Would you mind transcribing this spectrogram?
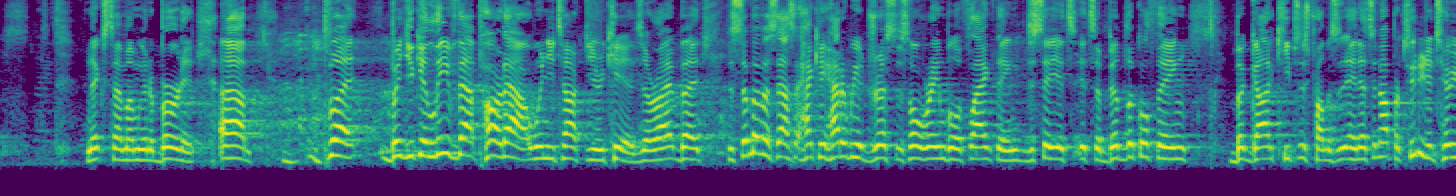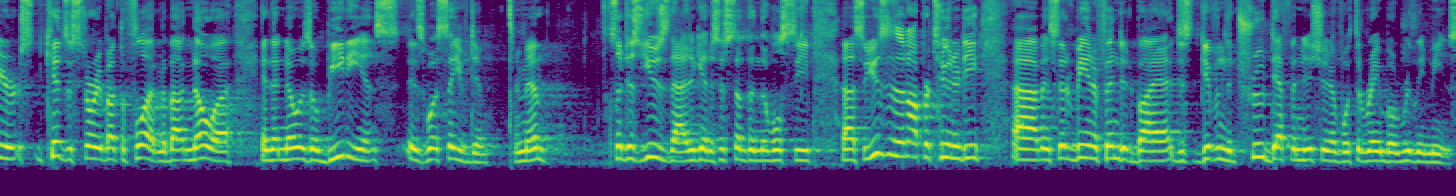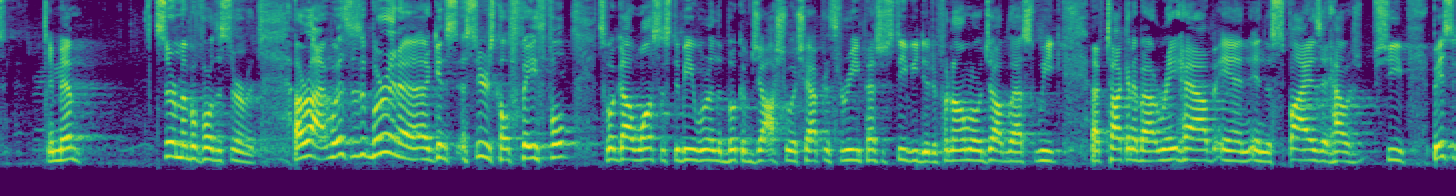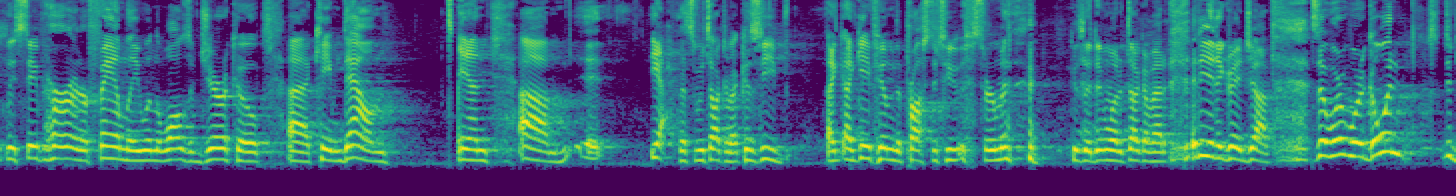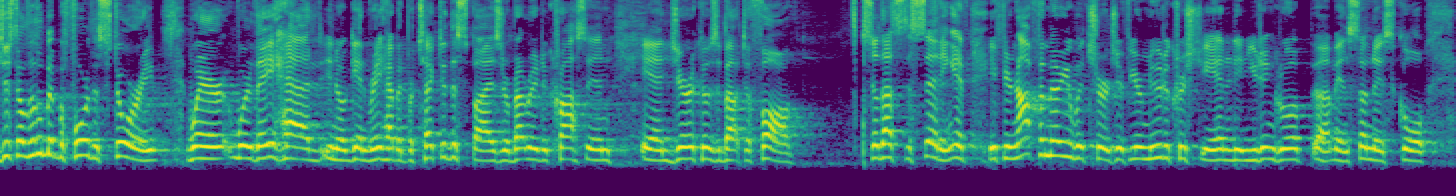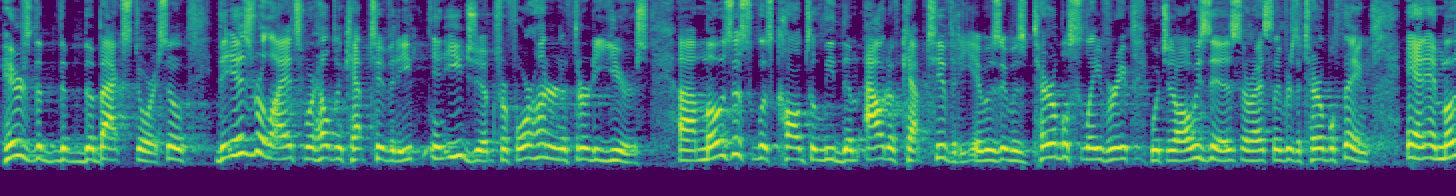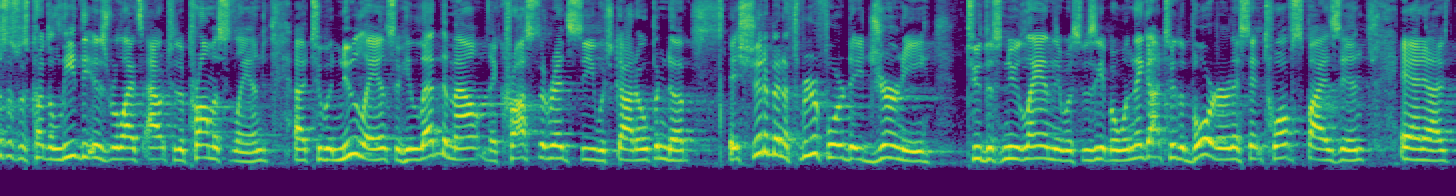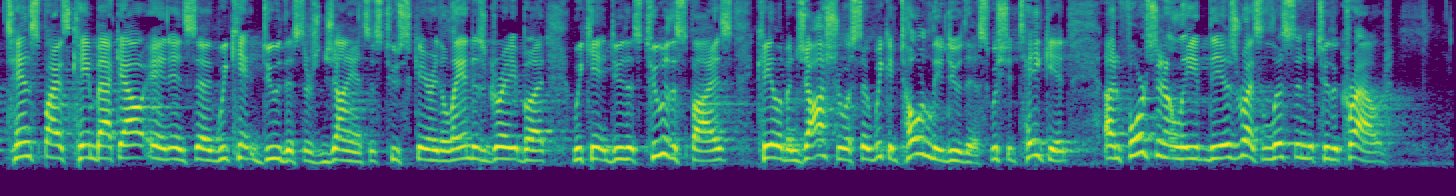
Next time I'm going to burn it. Um, but but you can leave that part out when you talk to your kids, all right? But some of us ask, okay, how do we address this whole rainbow flag thing? Just say it's it's a biblical thing, but God keeps His promises, and it's an opportunity to tell your kids a story about the flood and about Noah, and that Noah's obedience is what saved him. Amen. So just use that. Again, it's just something that we'll see. Uh, so use it as an opportunity um, instead of being offended by it. Just give them the true definition of what the rainbow really means. Amen sermon before the sermon. All right, well, is, we're in a, against a series called Faithful. It's what God wants us to be. We're in the book of Joshua, chapter 3. Pastor Stevie did a phenomenal job last week of talking about Rahab and, and the spies and how she basically saved her and her family when the walls of Jericho uh, came down. And um, it, yeah, that's what we talked about because he, I, I gave him the prostitute sermon. Because I didn't want to talk about it. And he did a great job. So we're, we're going just a little bit before the story where, where they had, you know, again, Rahab had protected the spies. They're about ready to cross in, and Jericho's about to fall. So that's the setting. If, if you're not familiar with church, if you're new to Christianity and you didn't grow up um, in Sunday school, here's the, the, the, backstory. So the Israelites were held in captivity in Egypt for 430 years. Uh, Moses was called to lead them out of captivity. It was, it was terrible slavery, which it always is, all right? Slavery is a terrible thing. And, and Moses was called to lead the Israelites out to the promised land, uh, to a new land. So he led them out. They crossed the Red Sea, which God opened up. It should have been a three or four day journey to this new land they were supposed to get. But when they got to the border, they sent 12 spies in, and uh, 10 spies came back out and, and, said, We can't do this. There's giants. It's too scary. The land is great, but we can't do this. Two of the spies, Caleb and Joshua, said, We could totally do this. We should take it. Unfortunately, the Israelites listened to the crowd.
